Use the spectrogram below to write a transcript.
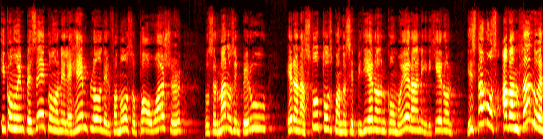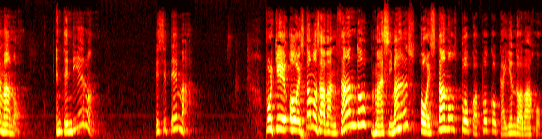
Y como empecé con el ejemplo del famoso Paul Washer, los hermanos en Perú eran astutos cuando se pidieron cómo eran y dijeron, estamos avanzando, hermano. ¿Entendieron ese tema? Porque o estamos avanzando más y más o estamos poco a poco cayendo abajo.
